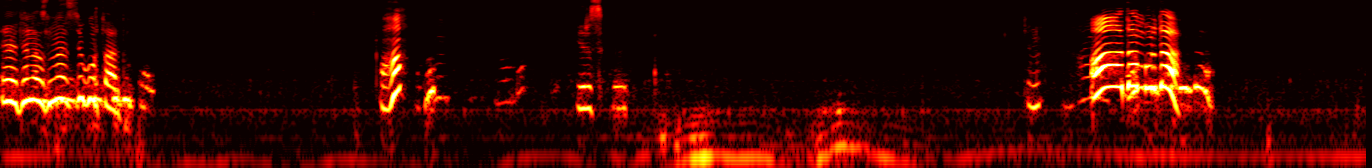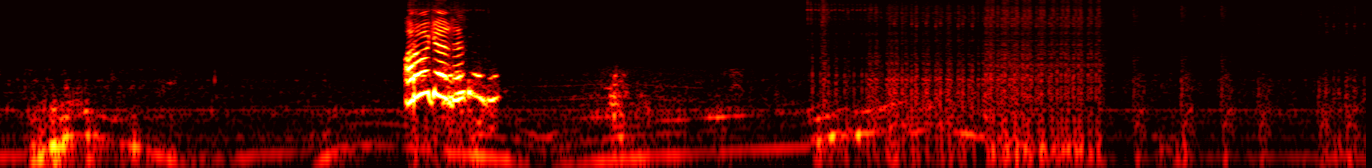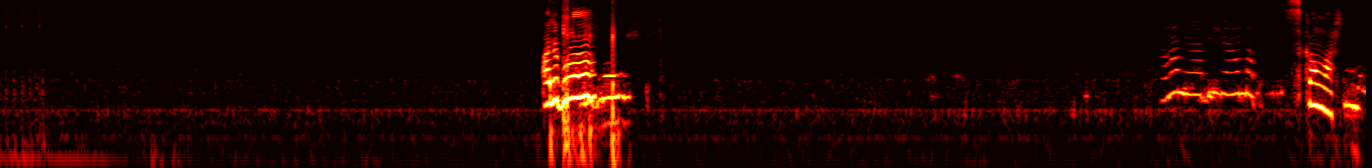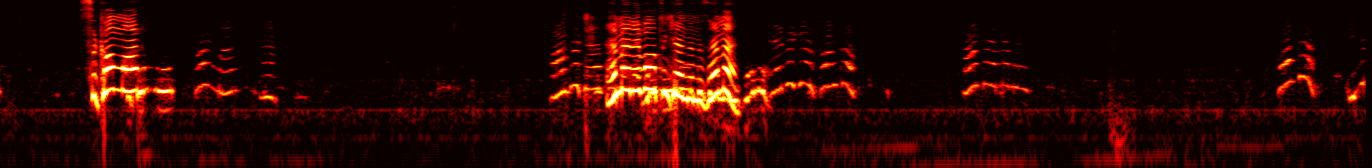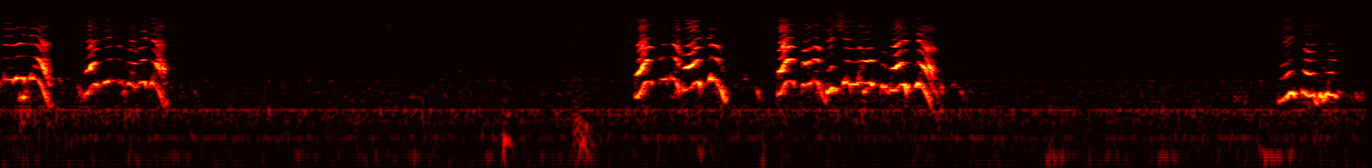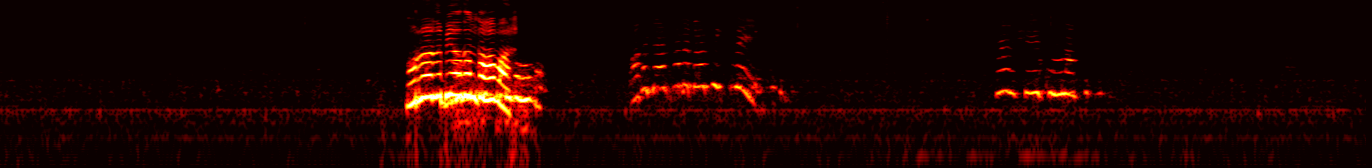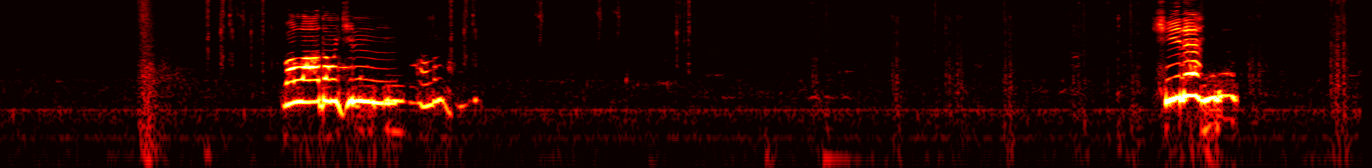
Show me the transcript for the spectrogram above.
Evet en azından sizi kurtardım. Aha biri sıktı. Gene. Aa adam burada. Araba geldi. Ali Burak. Tamam ya bir şey almadım. Sıkan var. Sıkan var. Sıkan mı? Hı. Kanka gel. Hemen eve atın kendinizi hemen. Eve gel kanka. Kanka hemen eve. Kanka bizim eve gel. Geldiğimiz eve gel. Ben sana vereceğim. Ben sana 556 vereceğim. Neyse hadi gel. Buralarda bir adam daha var. Abi gel sana 4x vereyim. Sen şeyi kullan. Vallahi adamın kilini aldın mı? Hile.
